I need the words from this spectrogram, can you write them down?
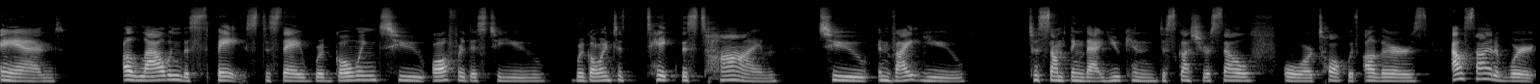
and allowing the space to say, we're going to offer this to you. We're going to take this time to invite you to something that you can discuss yourself or talk with others outside of work,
